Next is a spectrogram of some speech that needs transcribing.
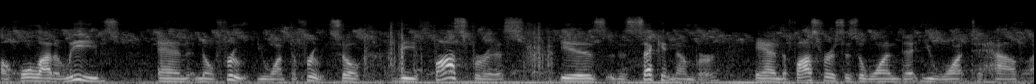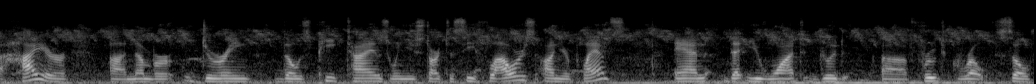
a whole lot of leaves and no fruit. You want the fruit. So the phosphorus is the second number, and the phosphorus is the one that you want to have a higher uh, number during those peak times when you start to see flowers on your plants and that you want good uh, fruit growth. So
